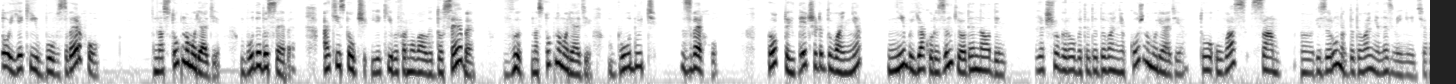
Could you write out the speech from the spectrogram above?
той, який був зверху, в наступному ряді буде до себе, а ті стовпчики, які ви формували до себе, в наступному ряді будуть зверху. Тобто йде чередування, ніби як у резинки один на один. Якщо ви робите додавання в кожному ряді, то у вас сам е, візерунок додавання не змінюється.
